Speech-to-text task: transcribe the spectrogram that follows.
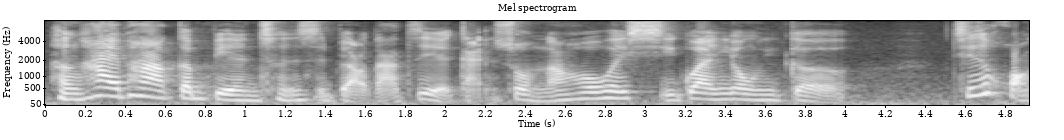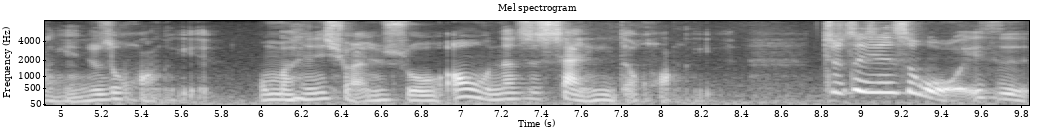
很害怕跟别人诚实表达自己的感受，然后会习惯用一个，其实谎言就是谎言。我们很喜欢说，哦，那是善意的谎言。就这件事，我一直，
